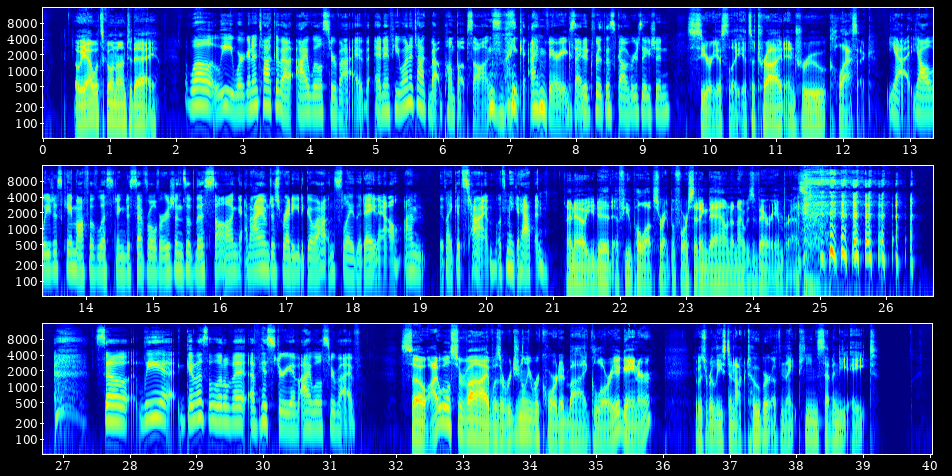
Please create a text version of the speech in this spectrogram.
Oh yeah, what's going on today? Well, Lee, we're going to talk about I Will Survive. And if you want to talk about pump up songs, like I'm very excited for this conversation. Seriously, it's a tried and true classic. Yeah, y'all, we just came off of listening to several versions of this song, and I am just ready to go out and slay the day now. I'm like, it's time. Let's make it happen. I know you did a few pull ups right before sitting down, and I was very impressed. so, Lee, give us a little bit of history of I Will Survive. So, I Will Survive was originally recorded by Gloria Gaynor. It was released in October of 1978.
